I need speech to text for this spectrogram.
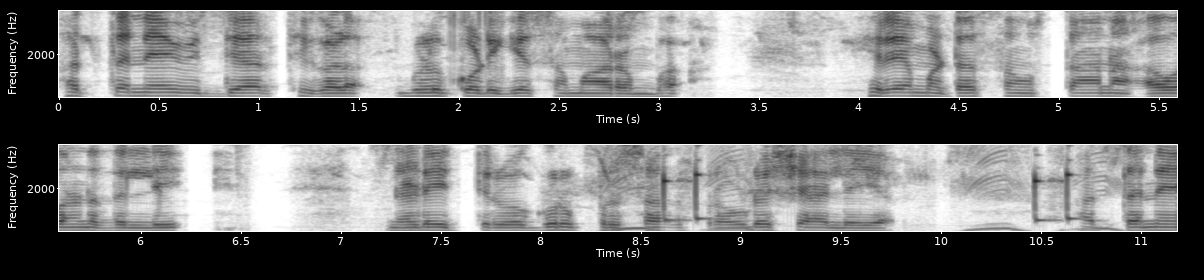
ಹತ್ತನೇ ವಿದ್ಯಾರ್ಥಿಗಳ ಬೀಳ್ಕೊಡುಗೆ ಸಮಾರಂಭ ಹಿರೇಮಠ ಸಂಸ್ಥಾನ ಆವರಣದಲ್ಲಿ ನಡೆಯುತ್ತಿರುವ ಗುರುಪ್ರಸಾದ್ ಪ್ರೌಢಶಾಲೆಯ ಹತ್ತನೇ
